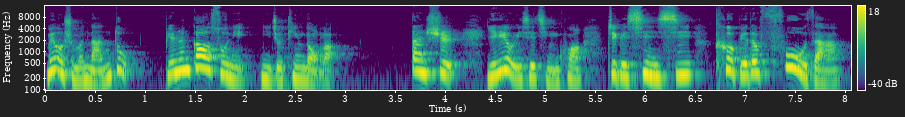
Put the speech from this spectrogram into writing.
没有什么难度，别人告诉你你就听懂了。但是也有一些情况，这个信息特别的复杂，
